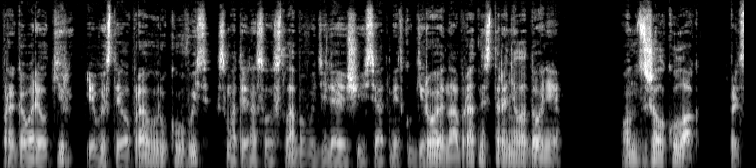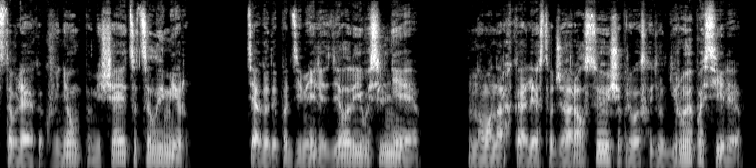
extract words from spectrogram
проговорил Кир и выставил правую руку ввысь, смотря на свою слабо выделяющуюся отметку героя на обратной стороне ладони. Он сжал кулак, представляя, как в нем помещается целый мир. Тяготы подземелья сделали его сильнее. Но монарх королевства Джарал все еще превосходил героя по силе.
